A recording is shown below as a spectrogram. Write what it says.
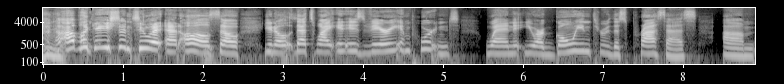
obligation to it at all. So, you know, that's why it is very important when you are going through this process um,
